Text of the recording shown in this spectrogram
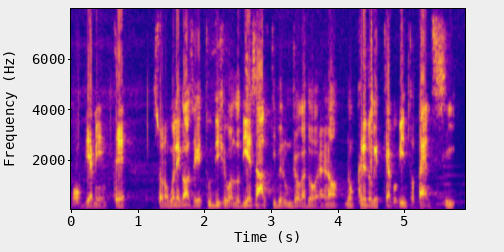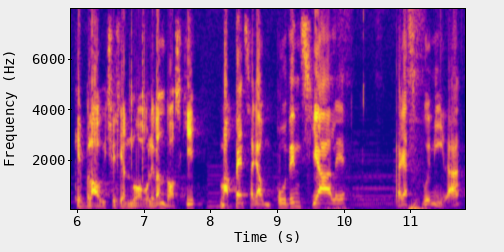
Ovviamente sono quelle cose che tu dici quando ti esalti per un giocatore, no? Non credo che Tiago Pinto pensi che Vlaovic sia il nuovo Lewandowski, ma pensa che ha un potenziale, ragazzi, 2000,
